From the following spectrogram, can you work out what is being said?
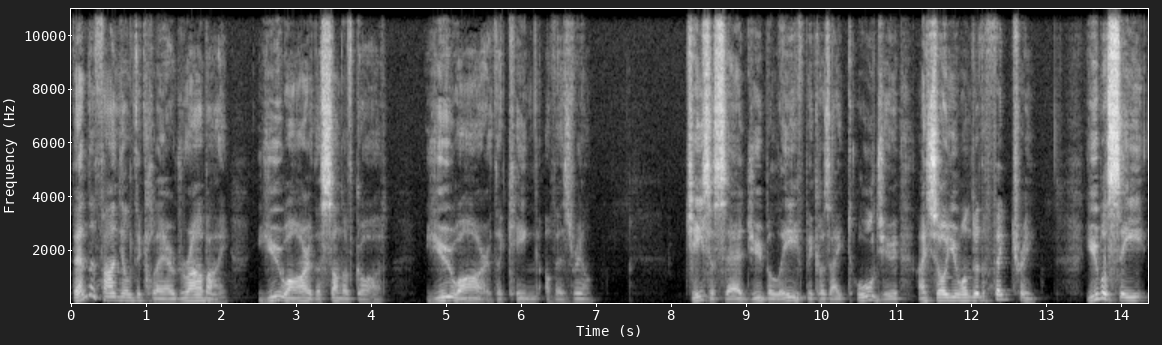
Then Nathanael declared, Rabbi, you are the Son of God. You are the King of Israel. Jesus said, You believe because I told you I saw you under the fig tree. You will see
